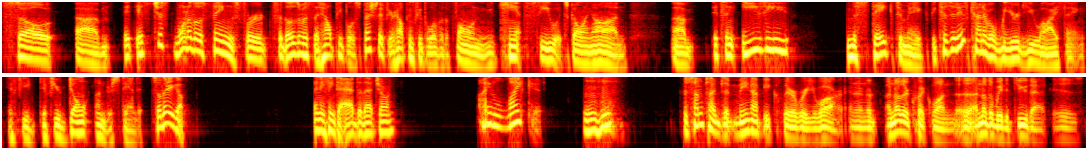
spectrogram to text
So um, it, it's just one of those things for for those of us that help people, especially if you're helping people over the phone and you can't see what's going on. Um, it's an easy mistake to make because it is kind of a weird UI thing if you if you don't understand it. So there you go. Anything to add to that, John? I like it. Mm-hmm. Because sometimes it may not be clear where you are. And an, another quick one, uh, another way to do that is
